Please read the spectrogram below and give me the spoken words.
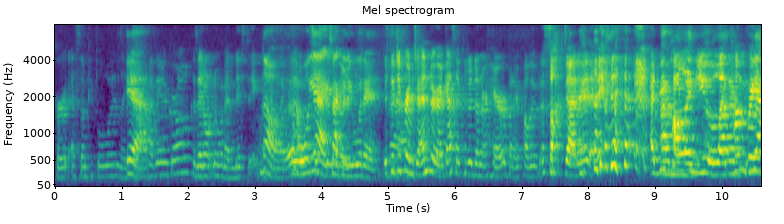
hurt as some people would, like Yeah. having a girl, because I don't know what I'm missing. Like, No, I'm like, uh, wow, well, it's yeah, exactly. another- You wouldn't. It's Yeah. a different gender. I guess I could have done her hair, but I probably would have sucked at it. I'd be I mean, calling like, you, like, lot of- come braid yeah.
